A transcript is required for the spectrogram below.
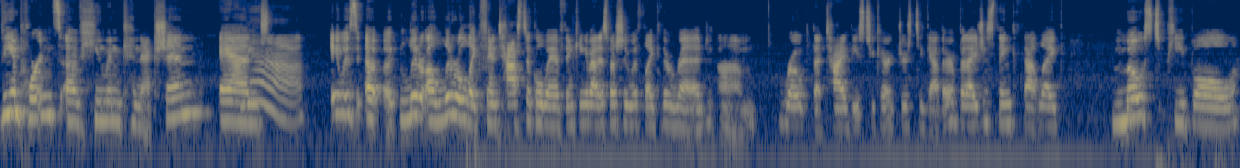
the importance of human connection and yeah. It was a, a literal, a literal like fantastical way of thinking about it, especially with like the red um, rope that tied these two characters together. But I just think that like most people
